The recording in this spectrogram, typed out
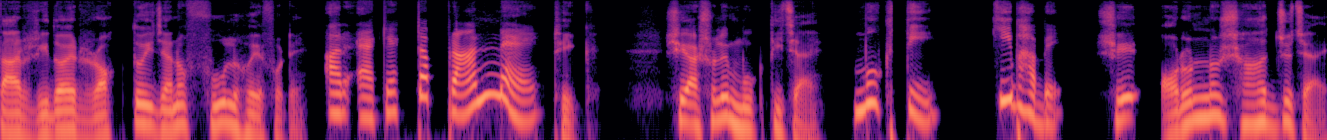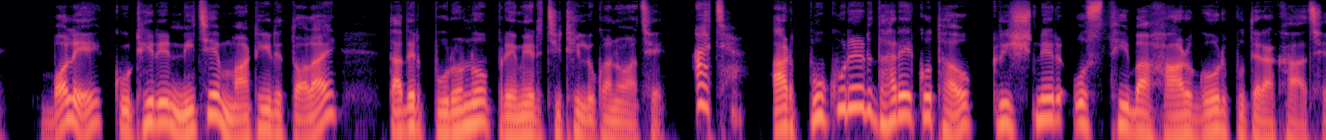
তার হৃদয়ের রক্তই যেন ফুল হয়ে ফোটে। আর এক একটা প্রাণ নেয়? ঠিক। সে আসলে মুক্তি চায়। মুক্তি? কীভাবে? সে অরণ্য সাহায্য চায়। বলে কুঠিরের নিচে মাটির তলায় তাদের পুরনো প্রেমের চিঠি লুকানো আছে। আচ্ছা। আর পুকুরের ধারে কোথাও কৃষ্ণের অস্থি বা হাড়গোড় পুঁতে রাখা আছে।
